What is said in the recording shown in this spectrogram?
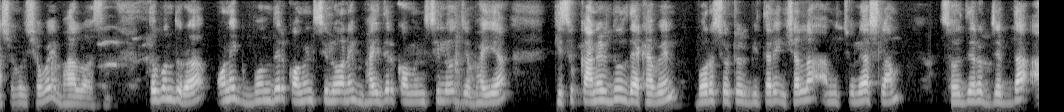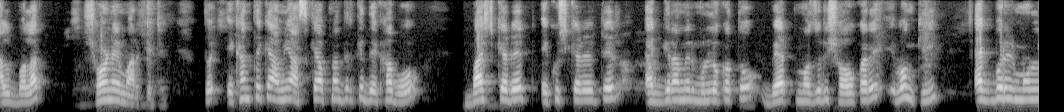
আশা করি সবাই ভালো আছেন। তো বন্ধুরা, অনেক বোনদের কমেন্ট ছিল, অনেক ভাইদের কমেন্ট ছিল যে, ভাইয়া, কিছু কানের দুল দেখাবেন, বড় ছোটোর ভিতরে, ইনশাল্লাহ আমি চলে আসলাম সৌদি আরব জেদ্দা আল বালাত স্বর্ণের মার্কেটে। তো এখান থেকে আমি আজকে আপনাদেরকে দেখাবো বাইশ ক্যারেট, একুশ ক্যারেটের এক গ্রামের মূল্য কত, ব্যাট মজুরি সহকারে এবং কি এক বড়ির মূল্য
